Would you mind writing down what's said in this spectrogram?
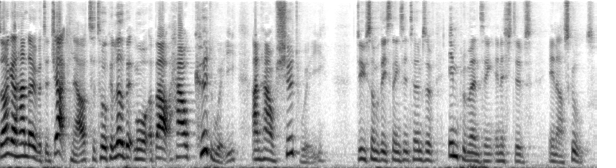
So I'm going to hand over to Jack now to talk a little bit more about how could we and how should we do some of these things in terms of implementing initiatives in our schools.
